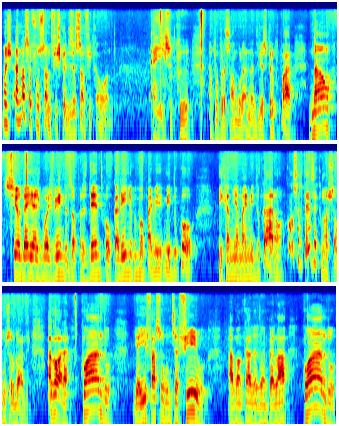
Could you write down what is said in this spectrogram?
Mas a nossa função de fiscalização fica onde? É isso que a população angolana devia se preocupar. Não se eu dei as boas-vindas ao presidente com o carinho que o meu pai me, me educou e que a minha mãe me educaram. Com certeza que nós somos urbanos. Agora, quando, e aí faço um desafio à bancada do MPLA, quando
